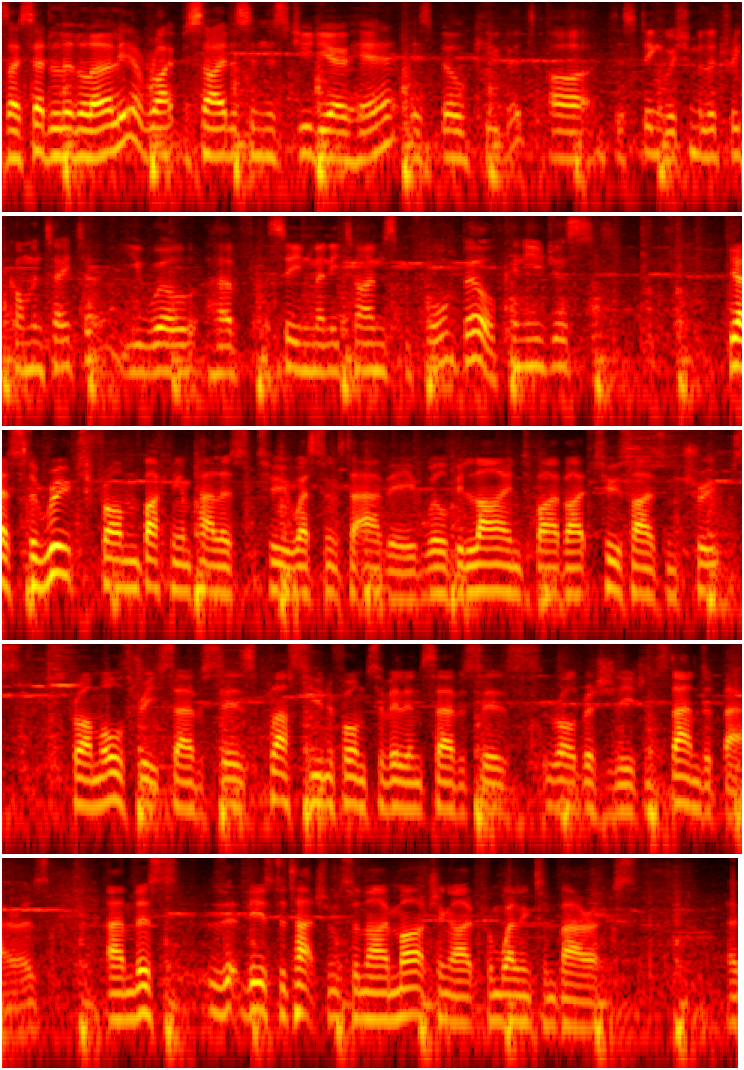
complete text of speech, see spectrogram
As I said a little earlier, right beside us in the studio here is Bill Cubitt, our distinguished military commentator. You will have seen many times before. Bill, can you just Yes, the route from Buckingham Palace to Westminster Abbey will be lined by about 2,000 troops from all three services, plus uniformed civilian services, Royal British Legion standard bearers. And this, th these detachments are now marching out from Wellington Barracks. Uh,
